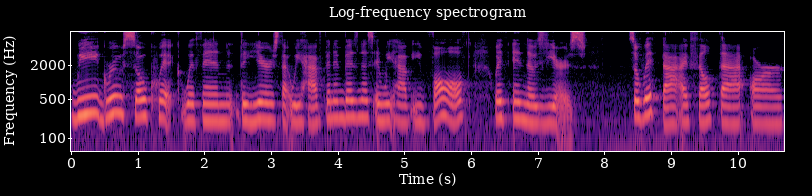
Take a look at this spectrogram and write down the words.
we grew so quick within the years that we have been in business and we have evolved within those years. So, with that, I felt that our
